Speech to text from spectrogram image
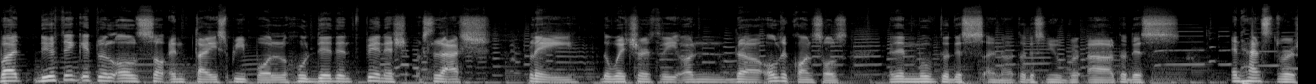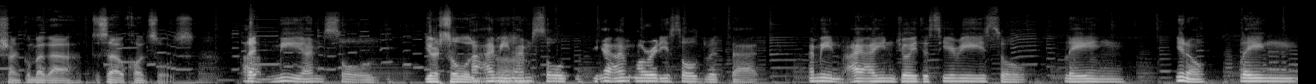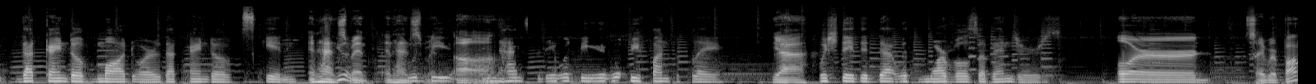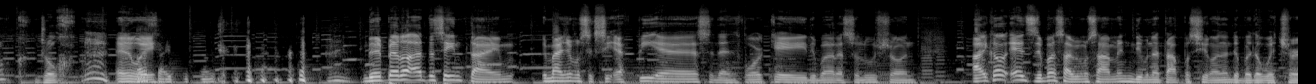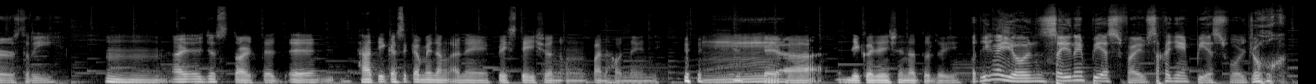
But do you think it will also entice people who didn't finish slash play The Witcher 3 on the older consoles and then move to this ano to this new uh, to this enhanced version kumbaga to sa consoles? Uh, me, I'm sold. You're sold. I I mean, uh, I'm sold. Yeah, I'm already sold with that. I mean, I, I enjoy the series, so playing, you know, playing that kind of mod or that kind of skin enhancement, would enhancement. be Uh, enhanced. It would be it would be fun to play. yeah. Wish they did that with Marvel's Avengers. or Cyberpunk? Joke. Anyway. Oh, Cyberpunk. Hindi, pero at the same time, imagine mo 60 FPS and then 4K, di ba, resolution. Ah, ikaw, Eds, di ba, sabi mo sa amin, hindi mo natapos yung, ano, di ba, The Witcher 3? Mm, I, I just started. Eh, hati kasi kami ng ano eh, PlayStation nung panahon na yun. Eh. Mm. Kaya hindi ko din siya natuloy. Pati ngayon, sa'yo na yung PS5, sa kanya yung PS4. Joke.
